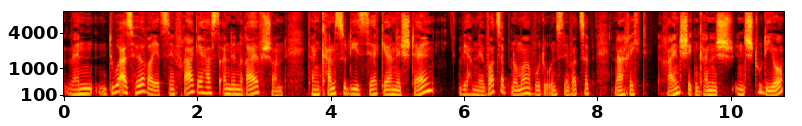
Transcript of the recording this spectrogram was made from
Wenn du als Hörer jetzt eine Frage hast an den Ralf schon, dann kannst du die sehr gerne stellen. Wir haben eine WhatsApp-Nummer, wo du uns eine WhatsApp-Nachricht reinschicken kannst ins Studio.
